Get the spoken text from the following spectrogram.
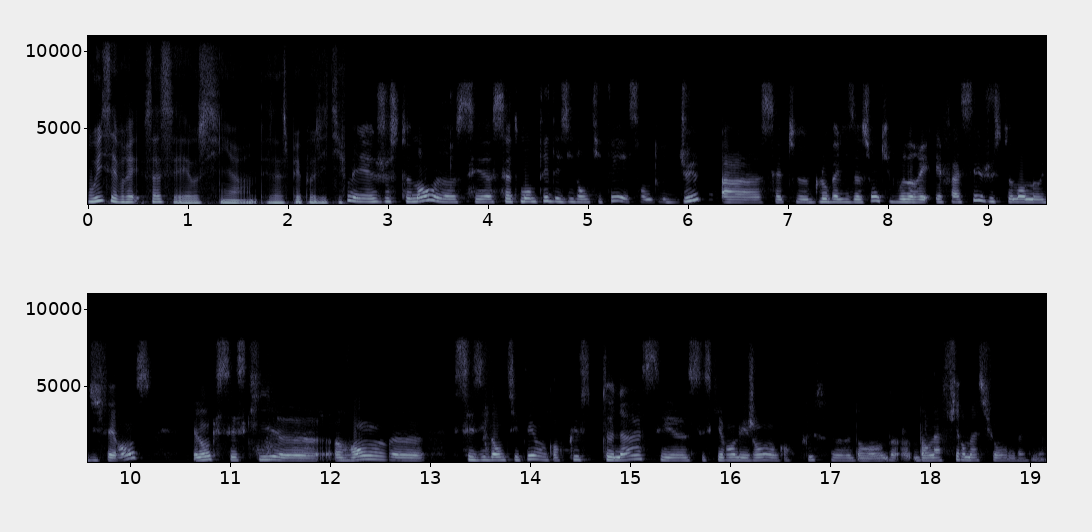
Oui, c'est vrai. Ça, c'est aussi un des aspects positifs. Mais justement, euh, c'est cette montée des identités est sans doute due à cette globalisation qui voudrait effacer justement nos différences. Et donc, c'est ce qui euh, rend ces identités encore plus tenaces et c'est ce qui rend les gens encore plus dans, dans, l'affirmation, on va dire.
